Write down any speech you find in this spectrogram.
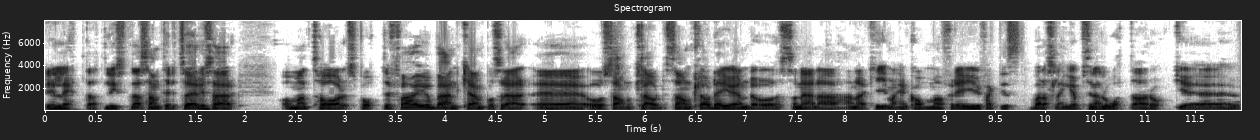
det är lätt att lyssna. Samtidigt så är det så här. Om man tar Spotify och Bandcamp och sådär. Eh, och Soundcloud. Soundcloud är ju ändå så nära anarki man kan komma. För det är ju faktiskt bara slänga upp sina låtar och eh,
